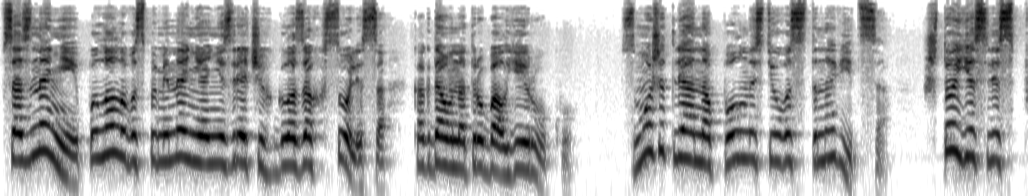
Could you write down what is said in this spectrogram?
В сознании пылало воспоминание о незрячих глазах Солиса, когда он отрубал ей руку. Сможет ли она полностью восстановиться? Что если сп...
